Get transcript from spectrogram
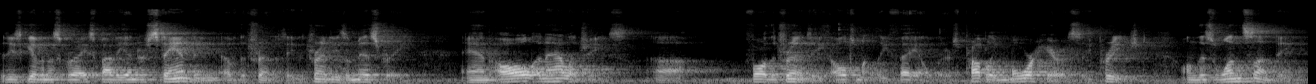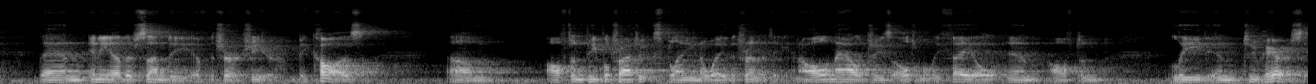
that he's given us grace by the understanding of the Trinity. The Trinity is a mystery, and all analogies uh, for the Trinity ultimately fail. There's probably more heresy preached on this one Sunday than any other Sunday of the church year because um, often people try to explain away the Trinity, and all analogies ultimately fail and often lead into heresy,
